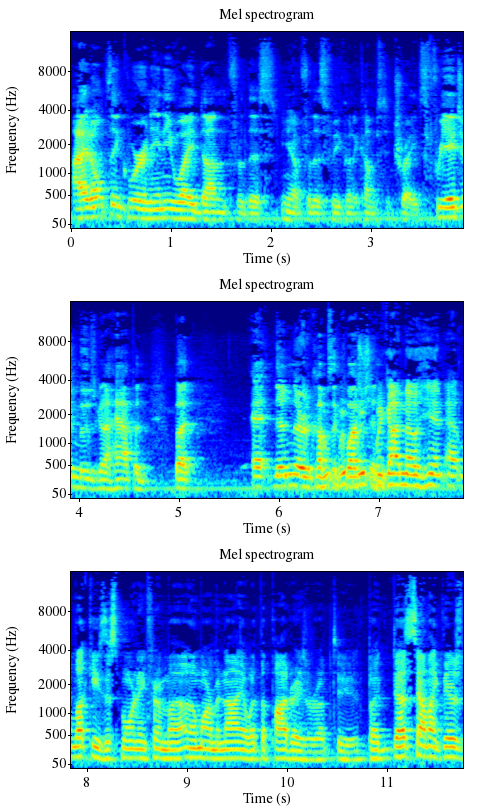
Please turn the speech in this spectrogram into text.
I don't think we're in any way done for this. You know, for this week when it comes to trades, free agent moves are going to happen, but eh, then there comes the We- question. We, we got no hint at Lucky's this morning from uh, Omar Minaya what the Padres were up to, but it does sound like there's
